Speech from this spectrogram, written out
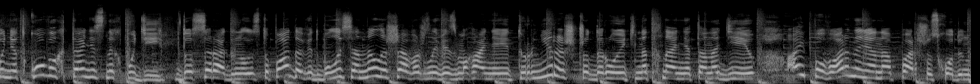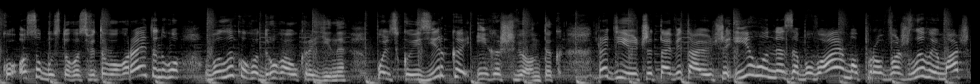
Виняткових тенісних подій. До середини листопада відбулися не лише важливі змагання і турніри, що дарують натхнення та надію, а й повернення на першу сходинку особистого світового рейтингу великого друга України польської зірки Іги Швьонтик. Радіючи та вітаючи Ігу, не забуваємо про важливий матч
